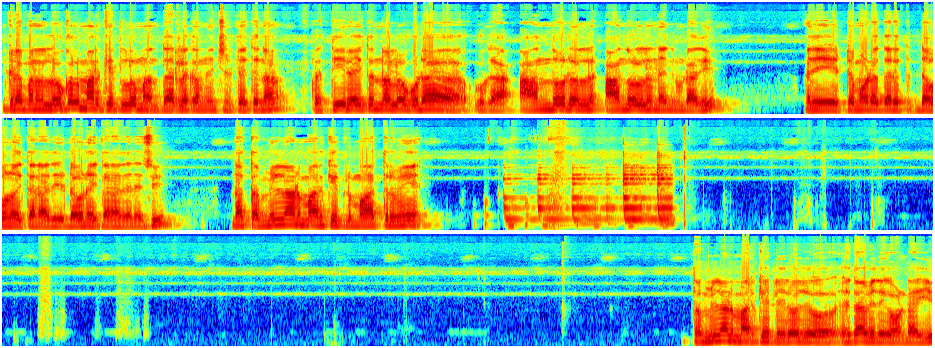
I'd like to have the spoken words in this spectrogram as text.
ఇక్కడ మన లోకల్ మార్కెట్లో మనం ధరలు గమనించినట్లయితేనా ప్రతి రైతన్నలో కూడా ఒక ఆందోళన ఆందోళన అనేది ఉండాలి. అది టమోటా ధర డౌన్ అవుతానది డౌన్ అవుతానది అనేసి నా తమిళనాడు మార్కెట్లు మాత్రమే తమిళనాడు మార్కెట్లు ఈరోజు యథావిధిగా ఉన్నాయి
